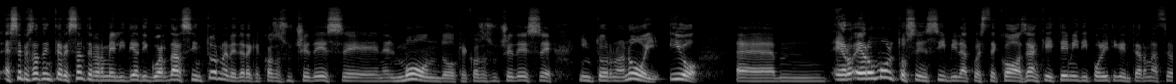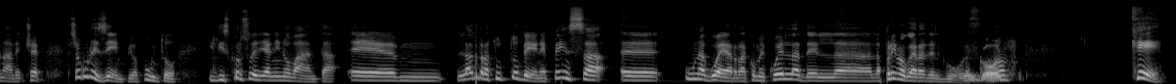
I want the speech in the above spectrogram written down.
è sempre stata interessante per me l'idea di guardarsi intorno e vedere che cosa succedesse nel mondo, che cosa succedesse intorno a noi. Io ehm, ero, ero, molto sensibile a queste cose, anche ai temi di politica internazionale. Cioè, facciamo un esempio, appunto, il discorso degli anni 90. Ehm, l'andrà tutto bene. Pensa eh, una guerra come quella della prima guerra del Golfo, no? che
